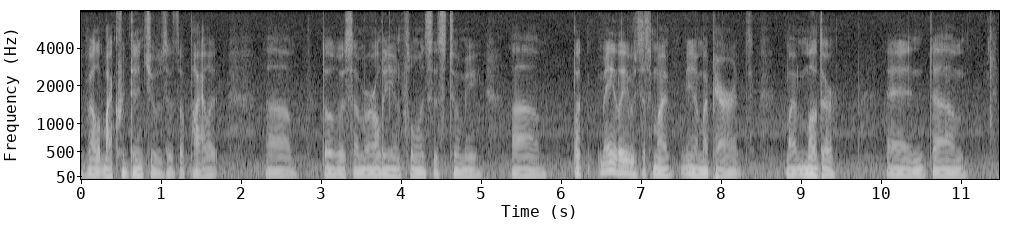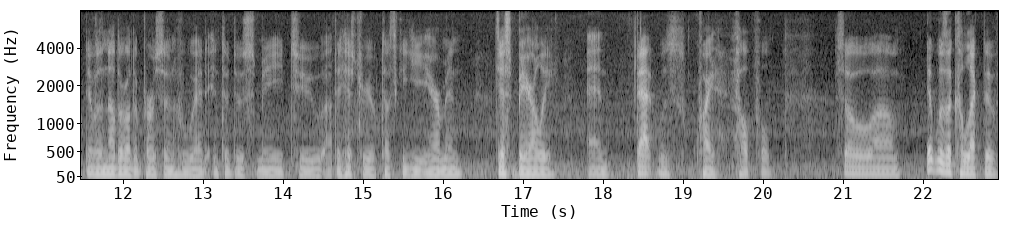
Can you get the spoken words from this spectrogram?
develop my credentials as a pilot. Um, those were some early influences to me, um, but mainly it was just my you know my parents, my mother, and um, there was another other person who had introduced me to uh, the history of Tuskegee Airmen, just barely, and that was quite helpful. So um, it was a collective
